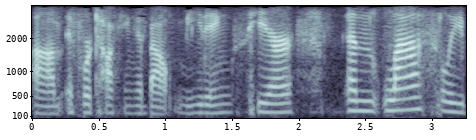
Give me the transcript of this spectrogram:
um, if we're talking about meetings here. And lastly,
